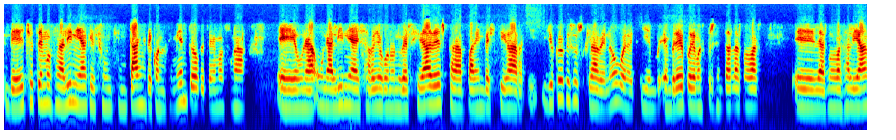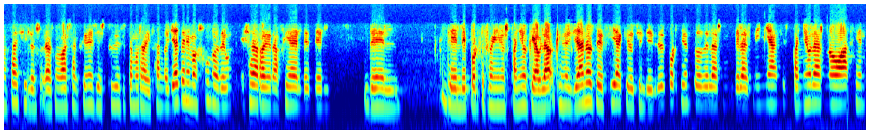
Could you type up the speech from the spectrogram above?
de, hecho, tenemos una línea que es un think tank de conocimiento, que tenemos una, eh, una, línea de desarrollo con universidades para, para investigar. Y yo creo que eso es clave, ¿no? Bueno, y en breve podemos presentar las nuevas eh, las nuevas alianzas y las nuevas acciones y estudios que estamos realizando. Ya tenemos uno de esa radiografía del, del, del, del, deporte femenino español que, habla, que ya nos decía que el 83% de las, de las niñas españolas no hacen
